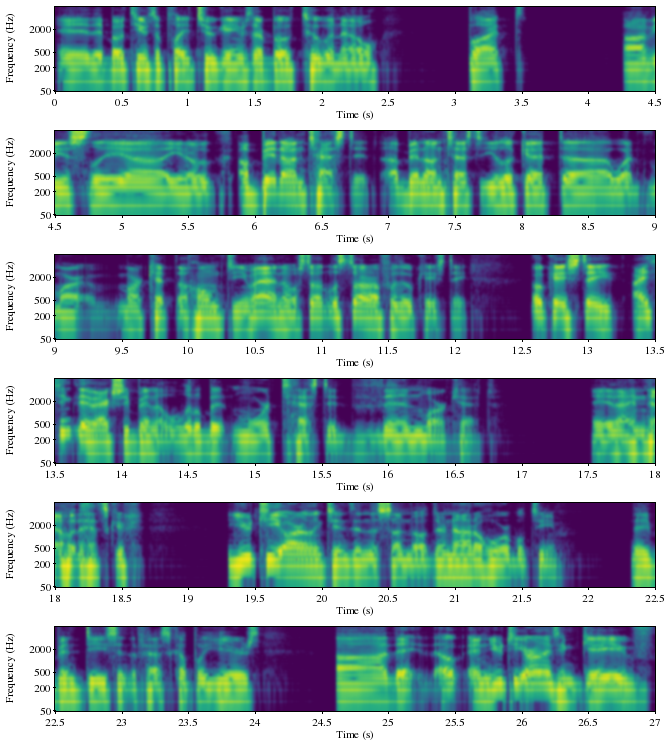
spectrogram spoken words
Uh, they both teams have played two games. They're both two and zero, but obviously, uh, you know, a bit untested. A bit untested. You look at uh, what Mar- Marquette, the home team. I know. Start. Let's start off with OK State. OK State. I think they've actually been a little bit more tested than Marquette, and I know that's good. UT Arlington's in the Sun Belt. They're not a horrible team. They've been decent the past couple years. Uh, they oh, and UT Arlington gave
